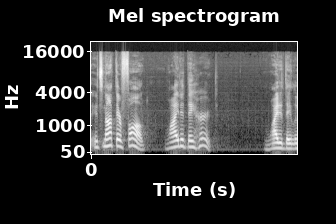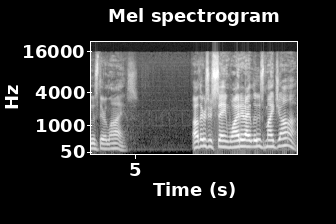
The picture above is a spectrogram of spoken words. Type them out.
it's not their fault, why did they hurt? Why did they lose their lives? Others are saying, Why did I lose my job?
